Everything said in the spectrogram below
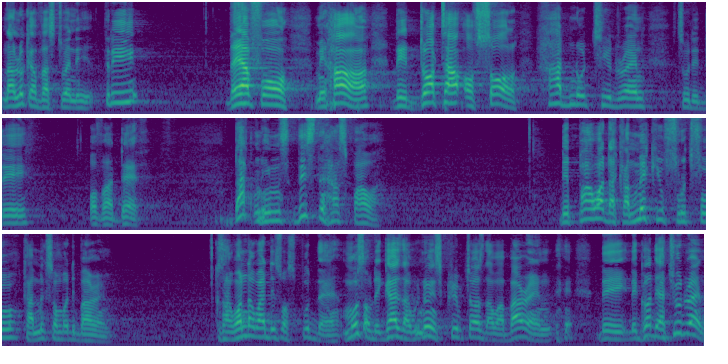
Now look at verse 23. Therefore, Michal, the daughter of Saul, had no children to the day of her death. That means this thing has power. The power that can make you fruitful can make somebody barren. Because I wonder why this was put there. Most of the guys that we know in scriptures that were barren, they, they got their children.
